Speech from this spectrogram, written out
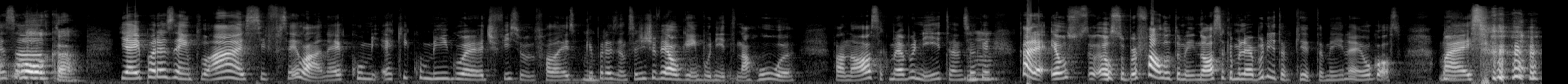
Exato. louca. E aí, por exemplo, ah, se, sei lá, né? É que comigo é difícil falar isso, porque, hum. por exemplo, se a gente vê alguém bonito na rua, fala, nossa, que mulher bonita, não sei uhum. o quê. Uhum. Cara, eu, eu super falo também, nossa, que mulher bonita, porque também, né, eu gosto. Mas.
